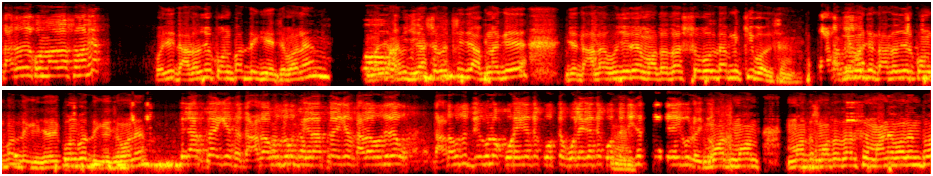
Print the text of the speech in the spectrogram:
দাদা হুজুর কোন মাদ্রাসা মানে? বলছি দাদা হুজুর কোন পথ দেখিয়েছে বলেন? আমি জিজ্ঞাসা করছি যে আপনাকে যে দাদা হুজুরের মতদর্শ বলতে আপনি কি বলছেন? আপনি বলছেন দাদা হুজুর কোন পথ দেখিয়েছে? কোন পথ দেখিয়েছে বলেন? রাস্তায় গেছে দাদা হুজুর যে রাস্তায় গেছে দাদা হুজুরের দাদা হুজুর যেগুলো করে গেছে করতে বলে গেছে করতে নিষেধ করেছে এইগুলোই মতদর্শ মানে বলেন তো?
